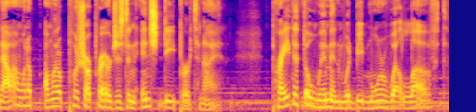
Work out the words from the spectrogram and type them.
Now I want to I want to push our prayer just an inch deeper tonight. Pray that the women would be more well loved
